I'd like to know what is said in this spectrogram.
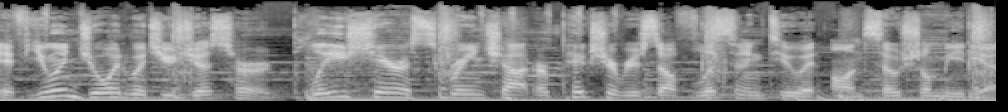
If you enjoyed what you just heard, please share a screenshot or picture of yourself listening to it on social media.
